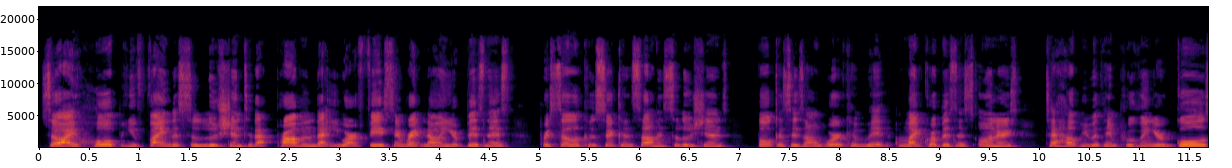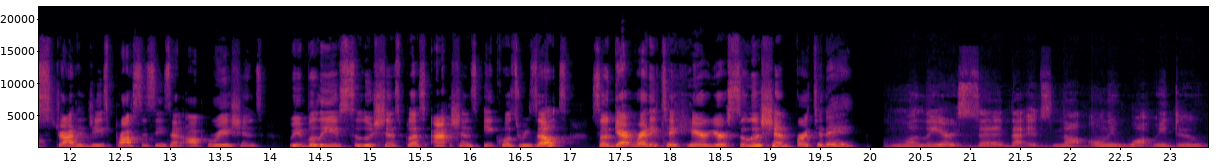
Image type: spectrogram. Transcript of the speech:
So I hope you find the solution to that problem that you are facing right now in your business. Priscilla Kuster Consulting Solutions focuses on working with micro business owners to help you with improving your goals, strategies, processes, and operations. We believe solutions plus actions equals results, so get ready to hear your solution for today. Moliere said that it's not only what we do,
